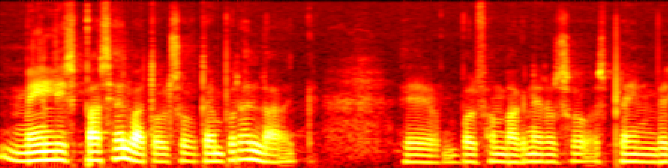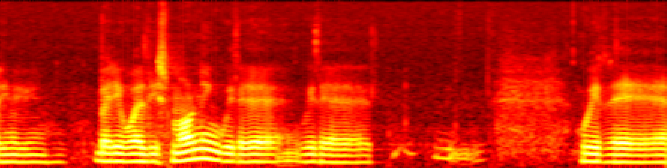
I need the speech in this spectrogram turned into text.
mainly spatial but also temporal, like uh, Wolfgang Wagner also explained very very well this morning with the with the with the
